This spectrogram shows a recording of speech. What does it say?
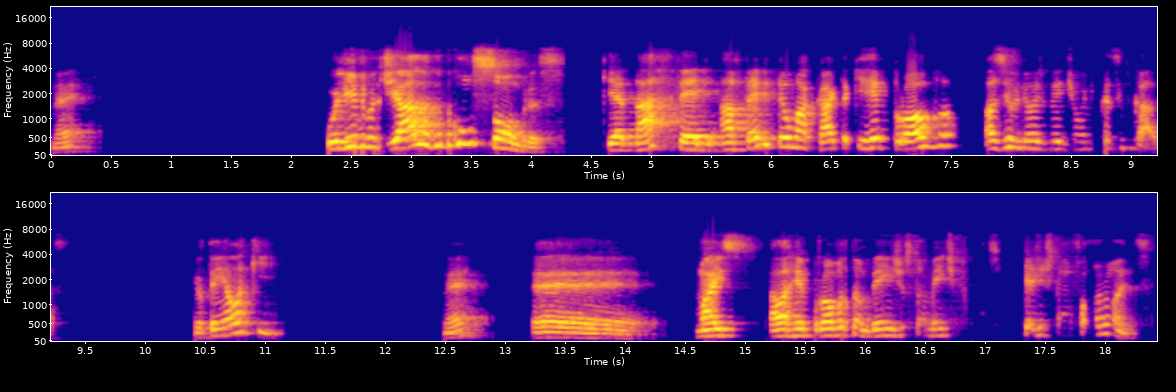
Né? O livro Diálogo com Sombras, que é da FEB. A FEB tem uma carta que reprova as reuniões mediúnicas em casa. Eu tenho ela aqui. Né? É... Mas ela reprova também justamente o que a gente estava falando antes.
